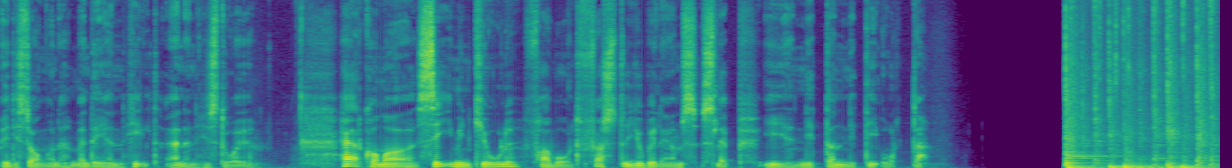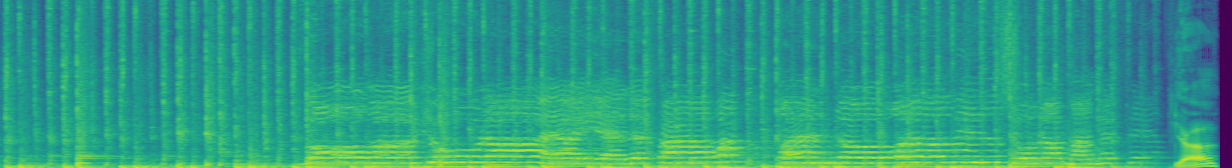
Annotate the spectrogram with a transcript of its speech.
med de sångerne, men det er en helt anden historie. Her kommer Se min kjole fra vort første jubilæumsslæb i 1998. Ja,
